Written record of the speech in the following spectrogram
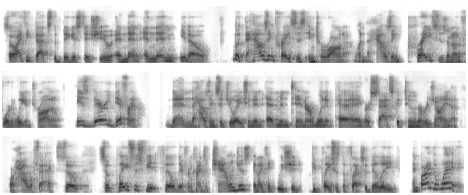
So I think that's the biggest issue. And then and then, you know, look, the housing crisis in Toronto and the housing prices and unaffordably in Toronto is very different than the housing situation in Edmonton or Winnipeg or Saskatoon or Regina or Halifax. So, so places fill different kinds of challenges, and I think we should give places the flexibility. And by the way,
